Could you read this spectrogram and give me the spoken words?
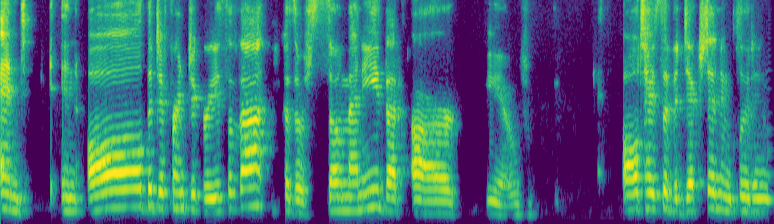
and in all the different degrees of that, because there's so many that are you know all types of addiction including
